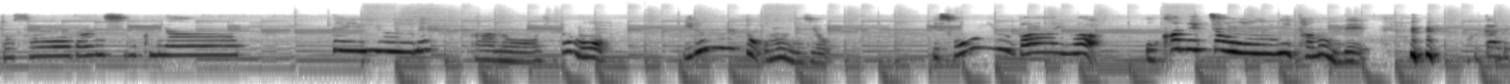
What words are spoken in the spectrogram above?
と相談しにくいなーっていうね、あの、人もいると思うんですよ。で、そういう場合は、お金ちゃんに頼んで、お金、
